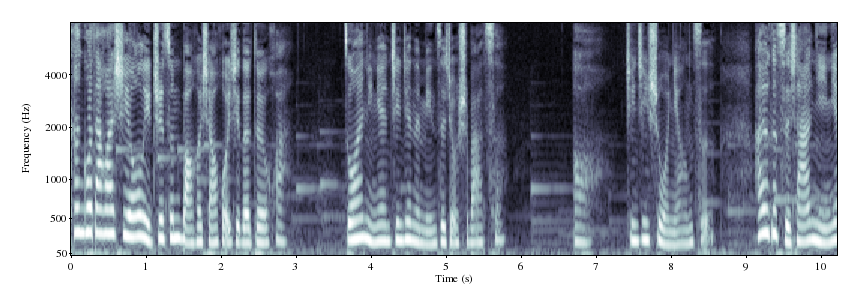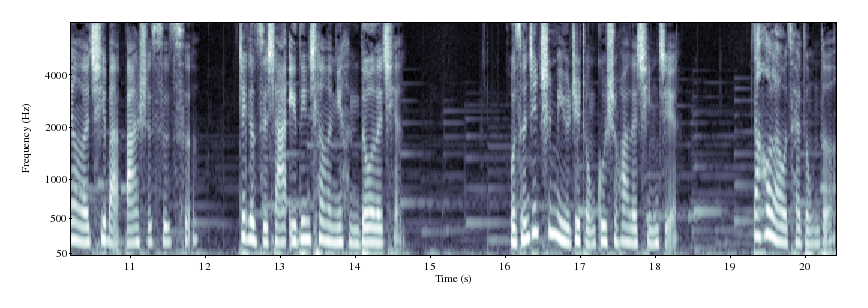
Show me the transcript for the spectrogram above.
看过《大话西游》里至尊宝和小伙计的对话，昨晚你念晶晶的名字九十八次，哦，晶晶是我娘子。还有个紫霞，你念了七百八十四次，这个紫霞一定欠了你很多的钱。我曾经痴迷于这种故事化的情节，但后来我才懂得。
